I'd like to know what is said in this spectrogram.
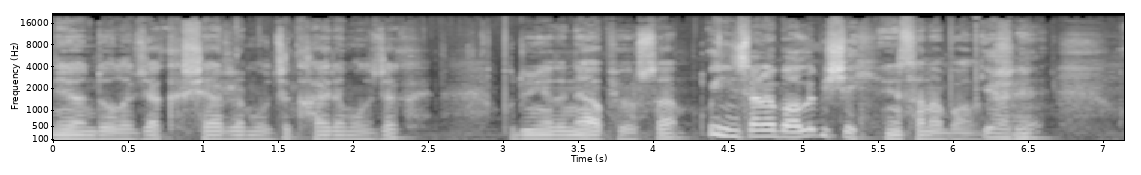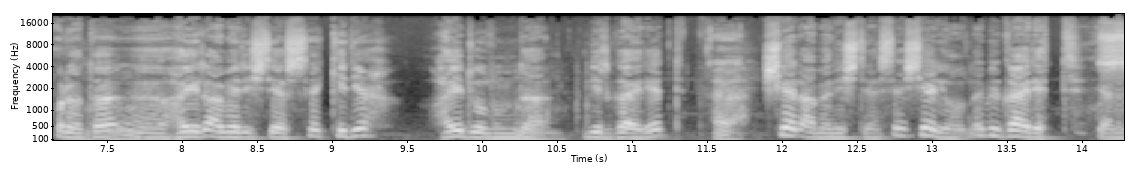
ne yönde olacak? Şerre mi olacak, hayra mı olacak? Bu dünyada ne yapıyorsa Bu insana bağlı bir şey. insana bağlı bir Yani şey. orada Hı hı. e, hayır amel işlerse kedih hayır yolunda Hı. bir gayret. Evet. Şer amel işlerse şer yolunda bir gayret. Yani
